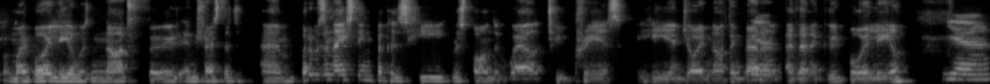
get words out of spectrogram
but my boy Leo was not food interested. Um, but it was a nice thing because he responded well to praise. He enjoyed nothing better yeah. than a good boy Leo. Yeah.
